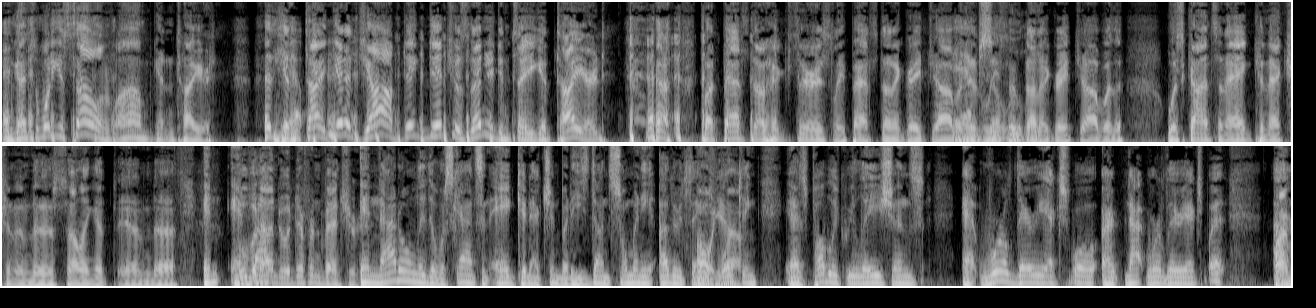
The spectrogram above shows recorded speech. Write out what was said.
the guy said, "What are you selling?" Well, I'm getting tired. get tired. Get a job, dig ditches, then you can say you get tired. but Pat's done a, seriously. Pat's done a great job, and his Lisa have done a great job with the Wisconsin Ag Connection and uh, selling it and, uh, and, and moving Bob, on to a different venture. And not only the Wisconsin Ag Connection, but he's done so many other things, Oh, yeah. working as public relations at World Dairy Expo, or not World Dairy Expo, but uh,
